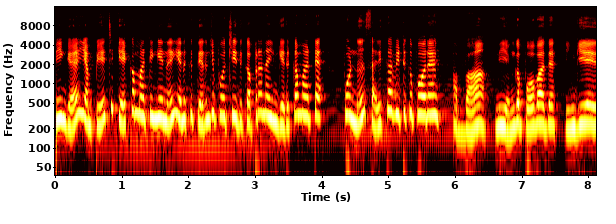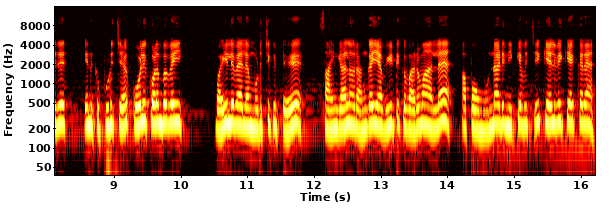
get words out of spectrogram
நீங்க என் பேச்சு கேட்க மாட்டீங்கன்னு எனக்கு தெரிஞ்சு போச்சு. இதுக்கப்புறம் நான் இங்க இருக்க மாட்டேன். பொண்ணு சரிதா வீட்டுக்கு போறேன். அப்பா நீ எங்க போவாத? இங்கேயே இரு. எனக்கு பிடிச்ச கோழி குழம்பு வை. வயலு வேலை முடிச்சுக்கிட்டு சாயங்காலம் ரங்கையா வீட்டுக்கு வருவான்ல அப்போ முன்னாடி நிக்க வச்சு கேள்வி கேட்கறேன்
